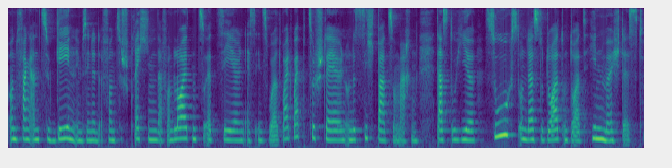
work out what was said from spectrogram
und fang an zu gehen, im Sinne davon zu sprechen, davon Leuten zu erzählen, es ins World Wide Web zu stellen und es sichtbar zu machen, dass du hier suchst und dass du dort und dort hin möchtest.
